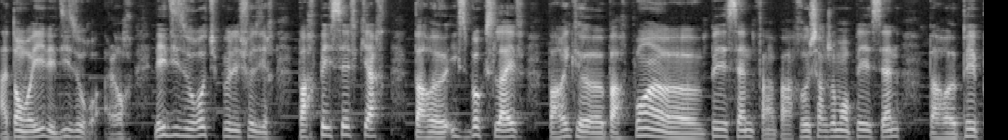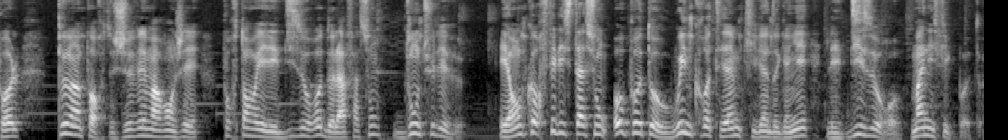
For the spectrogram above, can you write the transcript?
à t'envoyer les 10 euros. Alors les 10 euros, tu peux les choisir par PaySafeCard, par euh, Xbox Live, par, euh, par point euh, PSN, enfin par rechargement PSN, par euh, PayPal, peu importe, je vais m'arranger pour t'envoyer les 10 euros de la façon dont tu les veux. Et encore félicitations au poteau WinCroTM qui vient de gagner les 10 euros. Magnifique poteau.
